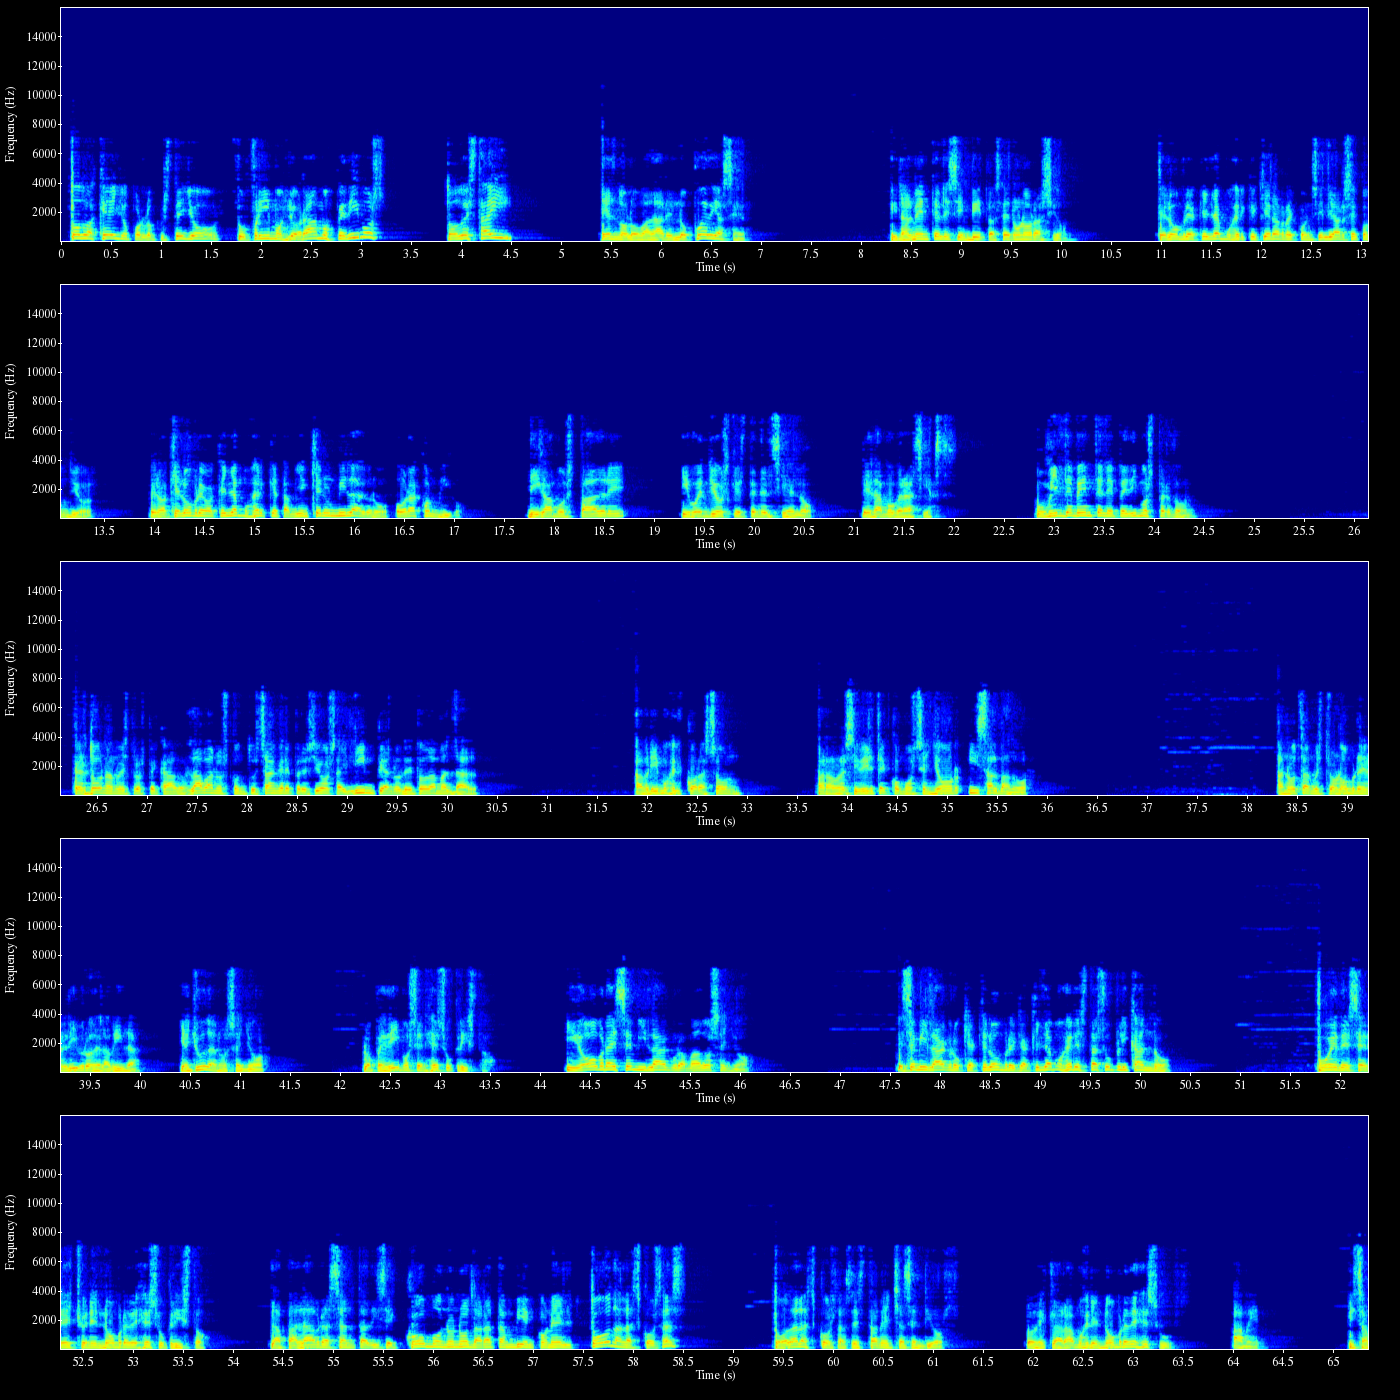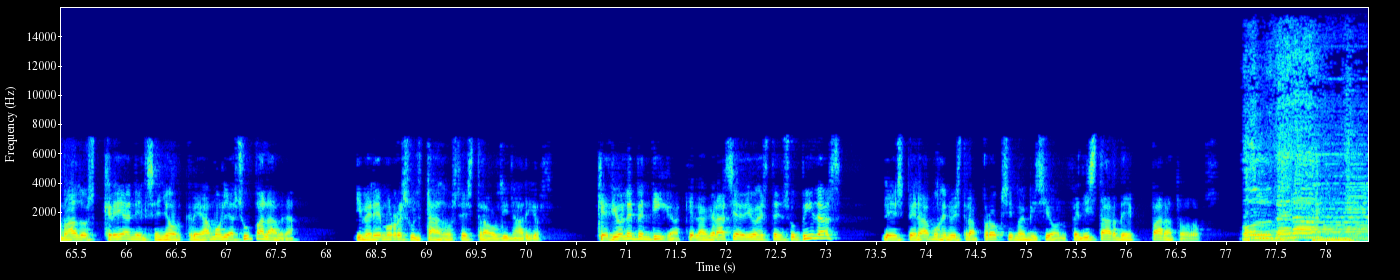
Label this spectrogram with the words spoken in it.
todo aquello por lo que usted y yo sufrimos, lloramos, pedimos, todo está ahí. Él no lo va a dar, Él lo puede hacer. Finalmente les invito a hacer una oración. Aquel hombre, aquella mujer que quiera reconciliarse con Dios, pero aquel hombre o aquella mujer que también quiere un milagro, ora conmigo. Digamos, Padre y buen Dios que esté en el cielo, le damos gracias. Humildemente le pedimos perdón Perdona nuestros pecados, lávanos con tu sangre preciosa y límpianos de toda maldad. Abrimos el corazón para recibirte como Señor y Salvador. Anota nuestro nombre en el libro de la vida y ayúdanos, Señor. Lo pedimos en Jesucristo. Y obra ese milagro, amado Señor. Ese milagro que aquel hombre, que aquella mujer está suplicando, puede ser hecho en el nombre de Jesucristo. La palabra santa dice, ¿cómo no nos dará también con Él todas las cosas? Todas las cosas están hechas en Dios. Lo declaramos en el nombre de Jesús. Amén. Mis amados, crean en el Señor, creámosle a su palabra y veremos resultados extraordinarios. Que Dios les bendiga, que la gracia de Dios esté en sus vidas. Le esperamos en nuestra próxima emisión. Feliz tarde para todos.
